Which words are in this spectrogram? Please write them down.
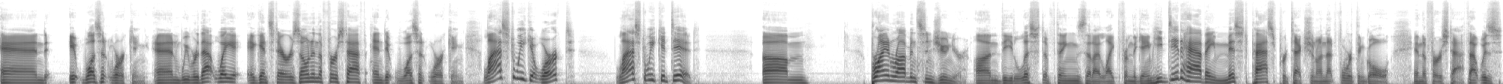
And it wasn't working. And we were that way against Arizona in the first half, and it wasn't working. Last week it worked. Last week it did. Um, Brian Robinson Jr. on the list of things that I liked from the game. He did have a missed pass protection on that fourth and goal in the first half. That was,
